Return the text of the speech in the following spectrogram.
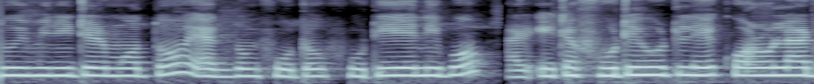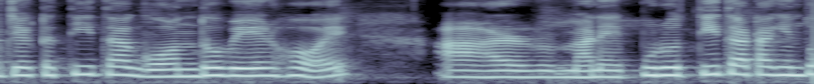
দুই মিনিটের মতো একদম ফুটো ফুটিয়ে নিব। আর এটা ফুটে উঠলে করলার যে একটা তিতা গন্ধ বের হয়, আর মানে পুরো তিতাটা কিন্তু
